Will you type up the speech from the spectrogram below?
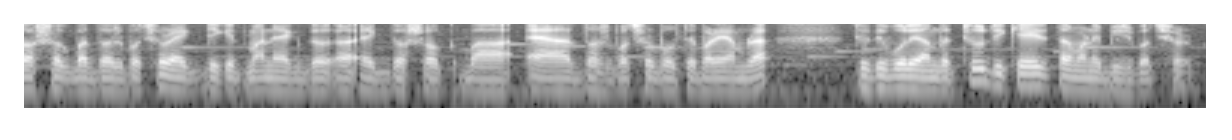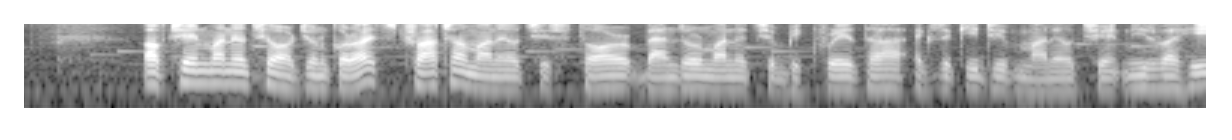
দশক বা দশ বছর, এক ডিকেট মানে এক এক দশক বা দশ বছর বলতে পারি আমরা। যদি বলি আমরা টু ডিকেট তার মানে বিশ বছর। অবচেন মানে হচ্ছে অর্জন করা স্ট্রাটা মানে হচ্ছে স্তর ব্যান্ডর মানে হচ্ছে বিক্রেতা এক্সিকিউটিভ মানে হচ্ছে নির্বাহী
